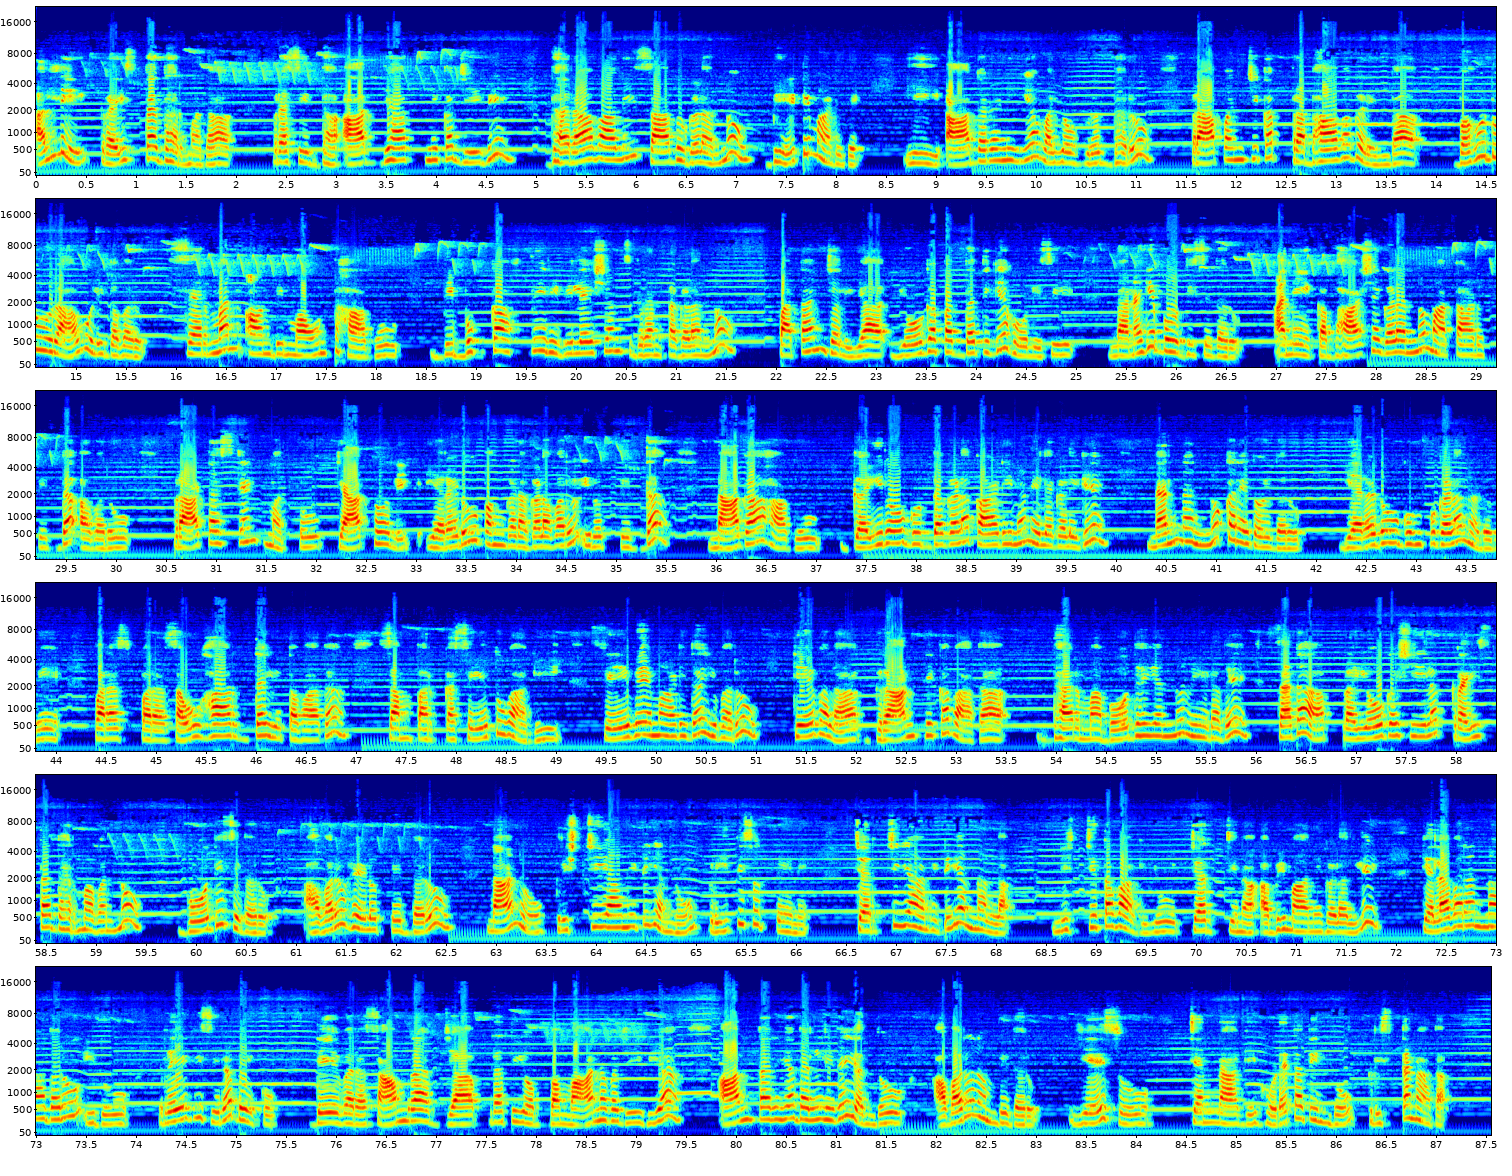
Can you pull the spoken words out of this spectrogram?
ಅಲ್ಲಿ ಕ್ರೈಸ್ತ ಧರ್ಮದ ಪ್ರಸಿದ್ಧ ಆಧ್ಯಾತ್ಮಿಕ ಜೀವಿ ಘರಾವಾಲಿ ಸಾಧುಗಳನ್ನು ಭೇಟಿ ಮಾಡಿದೆ. ಈ ಆದರಣೀಯ ವಯೋವೃದ್ಧರು ಪ್ರಾಪಂಚಿಕ ಪ್ರಭಾವಗಳಿಂದ ಬಹುದೂರ ಉಳಿದವರು. ಸೆರ್ಮನ್ ಆನ್ ದಿ ಮೌಂಟ್ ಹಾಗೂ the book of the revelations ಗ್ರಂಥಗಳನ್ನು ಪತಂಜಲಿಯ ಯೋಗ ಪದ್ಧತಿಗೆ ಹೋಲಿಸಿ ನನಗೆ ಬೋಧಿಸಿದರು. ಅನೇಕ ಭಾಷೆಗಳನ್ನು ಮಾತಾಡುತ್ತಿದ್ದ ಅವರು ಪ್ರಾಟೆಸ್ಟೆಂಟ್ ಮತ್ತು ಕ್ಯಾಥೋಲಿಕ್ ಎರಡೂ ಪಂಗಡಗಳವರು ಇರುತ್ತಿದ್ದ ನಾಗಾ ಹಾಗೂ ಗೈರೋ ಗುಡ್ಡಗಳ ಕಾಡಿನ ನೆಲೆಗಳಿಗೆ ನನ್ನನ್ನು ಕರೆದೊಯ್ದರು. ಎರಡೂ ಗುಂಪುಗಳ ನಡುವೆ ಪರಸ್ಪರ ಸೌಹಾರ್ದಯುತವಾದ ಸಂಪರ್ಕ ಸೇತುವಾಗಿ ಸೇವೆ ಮಾಡಿದ ಇವರು ಕೇವಲ ಗ್ರಾಂಥಿಕವಾದ ಧರ್ಮ ಬೋಧೆಯನ್ನು ನೀಡದೆ ಸದಾ ಪ್ರಯೋಗಶೀಲ ಕ್ರೈಸ್ತ ಧರ್ಮವನ್ನು ಬೋಧಿಸಿದರು. ಅವರು ಹೇಳುತ್ತಿದ್ದರು, ನಾನು ಕ್ರಿಶ್ಚಿಯಾನಿಟಿಯನ್ನು ಪ್ರೀತಿಸುತ್ತೇನೆ, ಚರ್ಚಿಯಾನಿಟಿಯನ್ನಲ್ಲ. ನಿಶ್ಚಿತವಾಗಿಯೂ ಚರ್ಚಿನ ಅಭಿಮಾನಿಗಳಲ್ಲಿ ಕೆಲವರನ್ನಾದರೂ ಇದು ರೇಗಿಸಿರಬೇಕು. ದೇವರ ಸಾಮ್ರಾಜ್ಯ ಪ್ರತಿಯೊಬ್ಬ ಮಾನವ ಜೀವಿಯ ಆಂತರ್ಯದಲ್ಲಿದೆ ಎಂದು ಅವರು ನಂಬಿದರು. ಯೇಸು ಚೆನ್ನಾಗಿ ಹೊಡೆತ ತಿಂದು ಕ್ರಿಸ್ತನಾದ.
